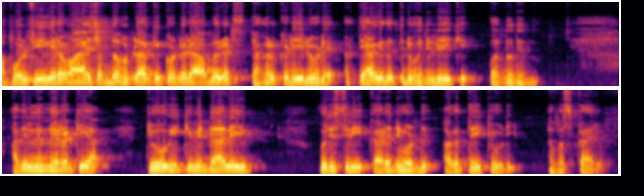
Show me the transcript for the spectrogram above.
അപ്പോൾ ഭീകരമായ ശബ്ദമുണ്ടാക്കിക്കൊണ്ട് ഒരു ആംബുലൻസ് ഞങ്ങൾക്കിടയിലൂടെ അത്യാഹിതത്തിന് മുന്നിലേക്ക് വന്നു നിന്നു. അതിൽ നിന്നിറക്കിയ രോഗിക്ക് പിന്നാലെയും ഒരു സ്ത്രീ കരഞ്ഞുകൊണ്ട് അകത്തേക്കോടി നമസ്കാരം.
